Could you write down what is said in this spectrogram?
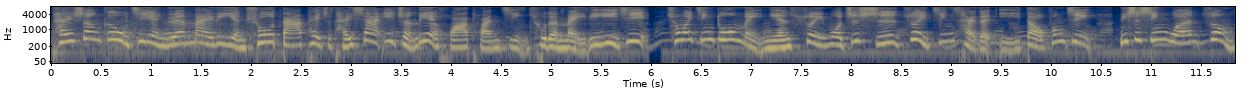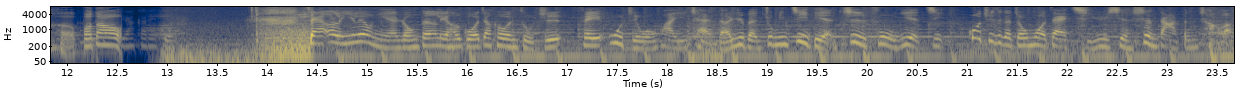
台上歌舞伎演员卖力演出，搭配着台下一整列花团锦簇的美丽艺伎，成为京都每年岁末之时最精彩的一道风景。民事新闻综合报道。 在二零一六年荣登联合国教科文组织非物质文化遗产的日本著名祭典致富业绩，过去这个周末在埼玉县盛大登场了，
